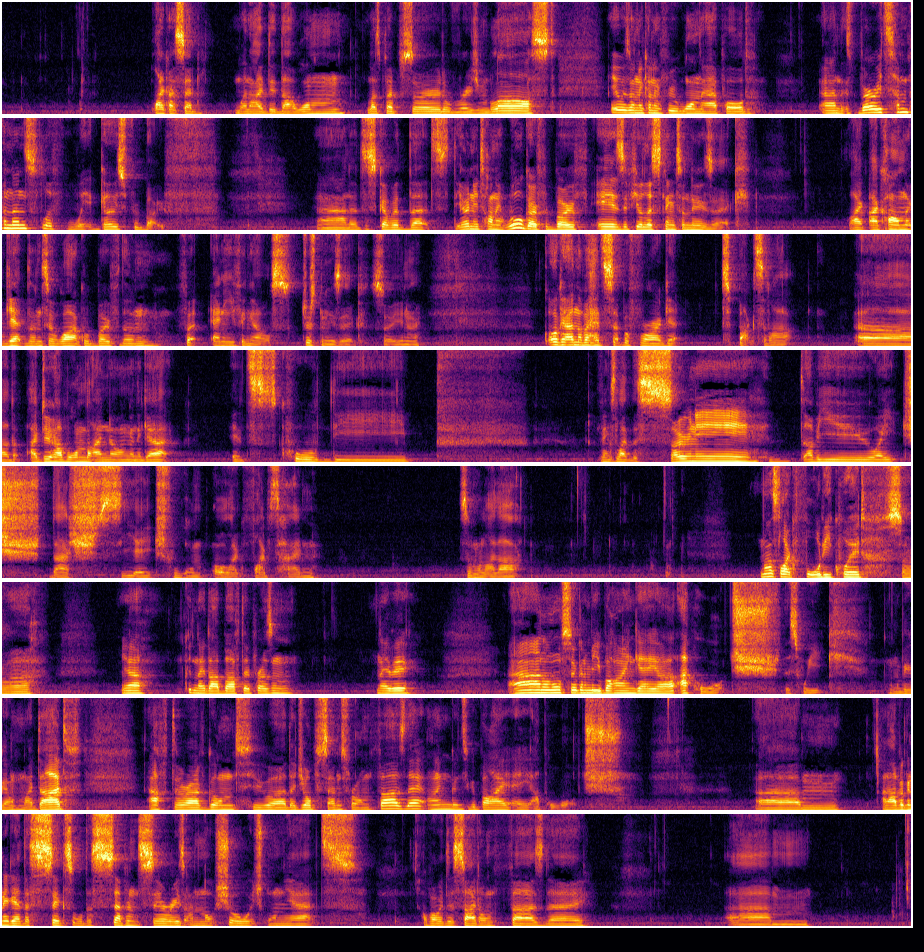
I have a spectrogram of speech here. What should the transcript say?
like I said when I did that one Let's Play episode of Raging Blast, it was only coming through one AirPod, and it's very temperamental if it goes through both and I discovered that the only time it will go for both is if you're listening to music. Like, I can't get them to work with both of them for anything else, just music, so you know. I'll get another headset before I get back to that. Uh, I do have one that I know I'm gonna get. It's called the. It's like the Sony WH-CH1 or like 510. Something like that. And that's like 40 quid, so uh, yeah, could make that birthday present, maybe. And I'm also going to be buying a uh, Apple Watch this week. I'm going to be going with my dad. After I've gone to uh, the job centre on Thursday, I'm going to buy a Apple Watch. Um, I'm either going to get the 6th or the 7th series, I'm not sure which one yet. I'll probably decide on Thursday. Um,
